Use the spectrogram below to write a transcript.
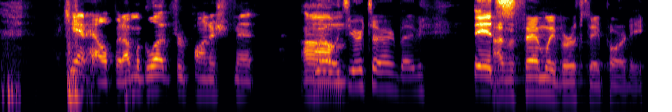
I can't help it. I'm a glutton for punishment. Um, Will, it's your turn, baby. It's I have a family birthday party.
